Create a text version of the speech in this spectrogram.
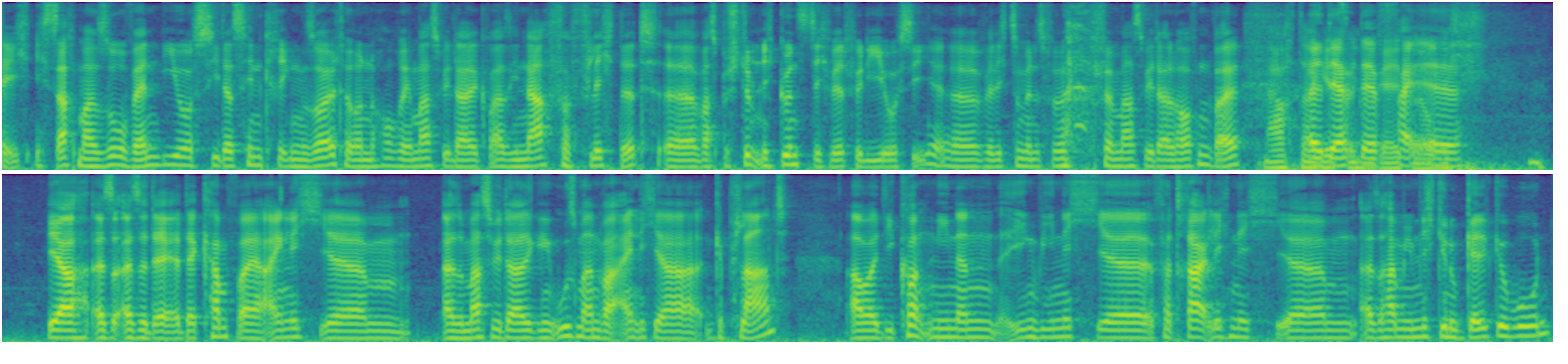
Ich, ich sag mal so, wenn die UFC das hinkriegen sollte und Jorge Masvidal quasi nachverpflichtet, äh, was bestimmt nicht günstig wird für die UFC, äh, will ich zumindest für, für Masvidal hoffen, weil Ach, da äh, der, der Geld, äh, ja, also, also der, der Kampf war ja eigentlich, ähm, also Masvidal gegen Usman war eigentlich ja geplant aber die konnten ihn dann irgendwie nicht, äh, vertraglich nicht, ähm, also haben ihm nicht genug Geld geboten.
